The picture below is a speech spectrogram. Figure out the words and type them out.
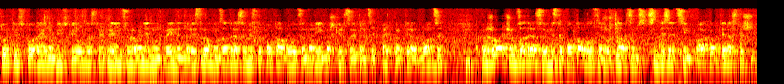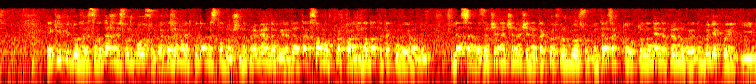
Турківського району Львівської області, українцю, громадянину України, зареєстрованому за адресою міста Полтава, вулиця Марії Башкірцевої, 35, квартира 20, проживаючому за адресою міста Полтава, вулиця Жовтнева, 77А, квартира 106 який підозрюється в одержанні службової особи, яка займає відповідальне становище, непримірні вигоди, а так само в проханні надати таку вигоду для себе з вчинення чи невчинення такої службової особи в інтересах того, хто надає непримірну вигоду будь-якої дії,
